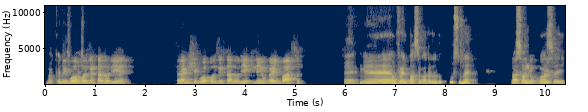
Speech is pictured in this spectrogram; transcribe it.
Bacana chegou a demais, cara. aposentadoria? Será que Hum. chegou a aposentadoria que nem o velho Basso? É, É, o velho Bassa agora tá dando curso, né? Tá Nosso dando curso. aí.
